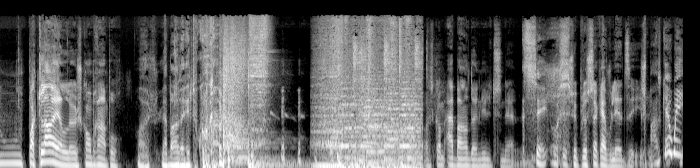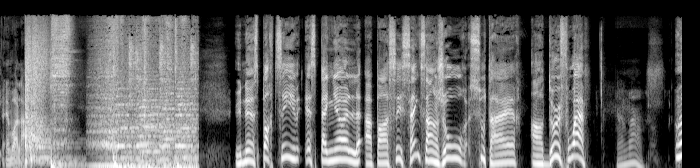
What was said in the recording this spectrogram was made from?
ou pas clair, là, je comprends pas. Ouais, l'abandonner tout court. C'est comme abandonner le tunnel. C'est, C'est plus ça qu'elle voulait dire. je pense que oui. Et voilà. Une sportive espagnole a passé 500 jours sous terre en deux fois. Ouais.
